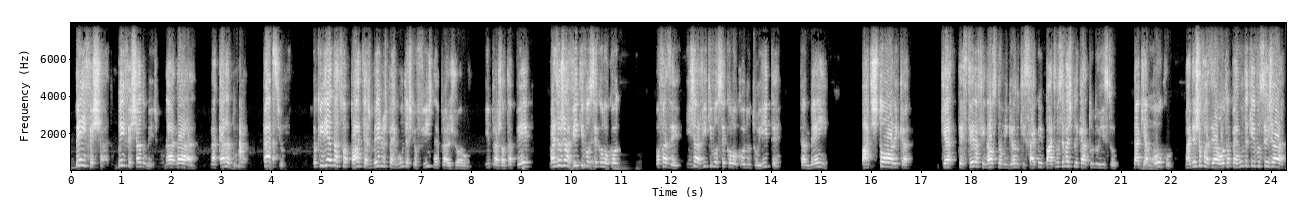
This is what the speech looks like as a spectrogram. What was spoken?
bem fechado, bem fechado mesmo, na, na, na cara dura. Cássio, eu queria da sua parte as mesmas perguntas que eu fiz né, para João e para JP, mas eu já vi que você colocou. Vou fazer. E já vi que você colocou no Twitter também parte histórica, que é a terceira final, se não me engano, que sai com empate. Você vai explicar tudo isso daqui a pouco. Mas deixa eu fazer a outra pergunta que aí você já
